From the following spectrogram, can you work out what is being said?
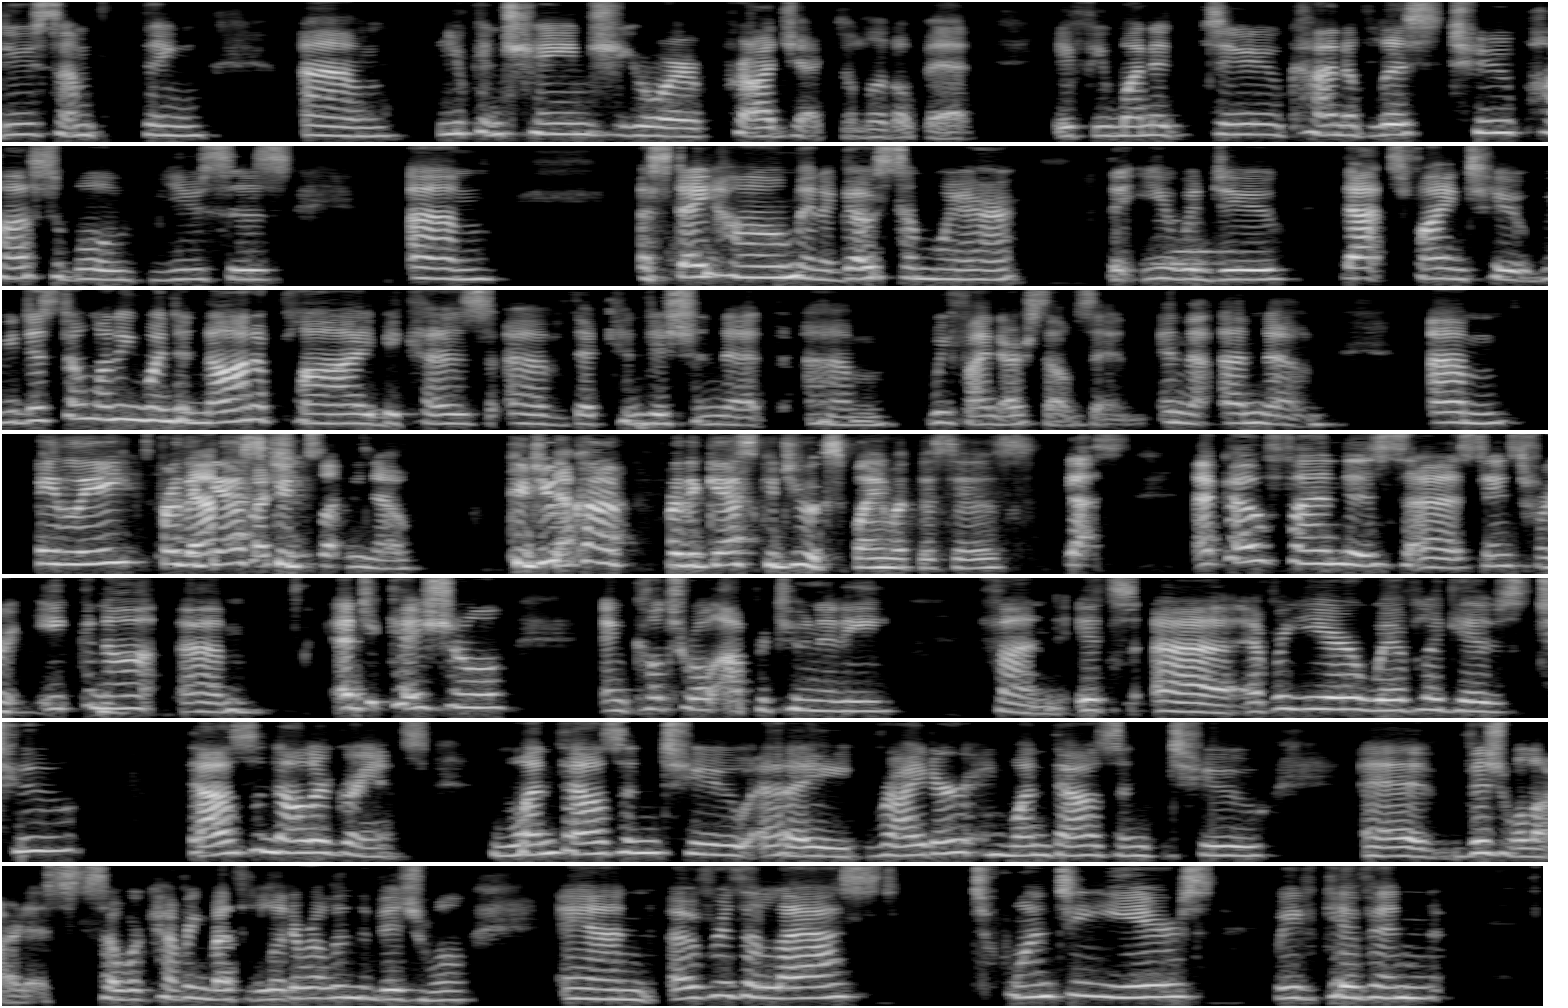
do something, um, you can change your project a little bit. If you wanted to kind of list two possible uses, um, a stay home and a go somewhere that you would do, that's fine too. We just don't want anyone to not apply because of the condition that um, we find ourselves in, in the unknown. Um, hey Lee, for the guests, could, let me know. could you yeah. kind of, for the guests, could you explain what this is? Yes, ECHO Fund is, uh, stands for Econo, um, Educational and Cultural Opportunity Fund. It's, uh, every year WIVLA gives two thousand dollar grants, one thousand to a writer and one thousand to a visual artist. So we're covering both the literal and the visual. And over the last twenty years, we've given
